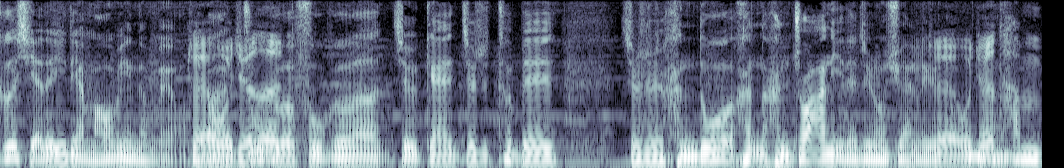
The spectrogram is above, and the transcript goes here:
歌写的一点毛病都没有，对我觉得主歌副歌就该就是特别就是很多很很抓你的这种旋律，对我觉得他们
